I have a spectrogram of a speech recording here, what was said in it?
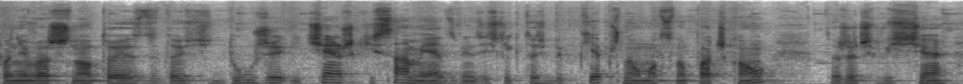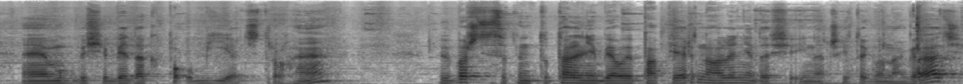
ponieważ no, to jest dość duży i ciężki samiec, więc jeśli ktoś by pieprznął mocno paczką, to rzeczywiście e, mógłby się biedak poobijać trochę. Wybaczcie za ten totalnie biały papier, no ale nie da się inaczej tego nagrać.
